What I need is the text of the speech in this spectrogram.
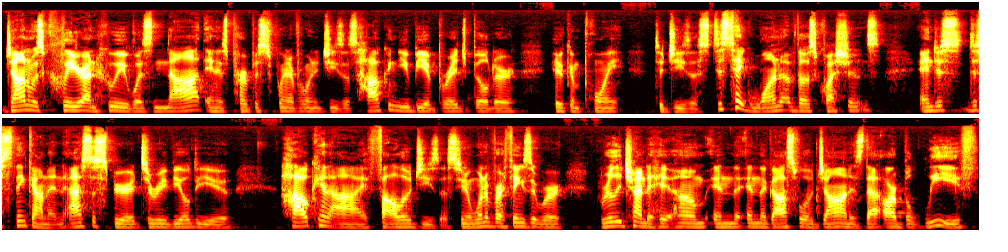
John was clear on who he was not and his purpose to point everyone to Jesus. How can you be a bridge builder who can point to Jesus? Just take one of those questions and just, just think on it and ask the Spirit to reveal to you how can I follow Jesus? You know, one of our things that we're really trying to hit home in the, in the Gospel of John is that our belief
